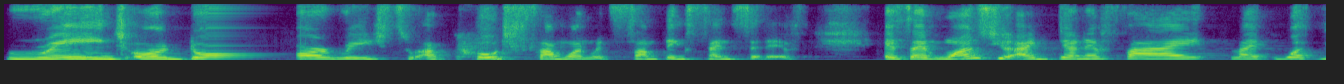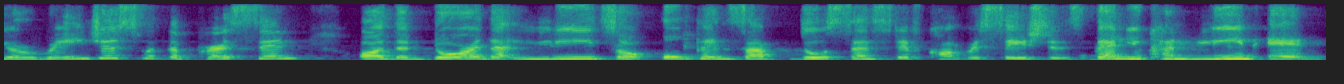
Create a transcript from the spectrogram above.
range or door range to approach someone with something sensitive. It's like once you identify like what your range is with the person or the door that leads or opens up those sensitive conversations, then you can lean in.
